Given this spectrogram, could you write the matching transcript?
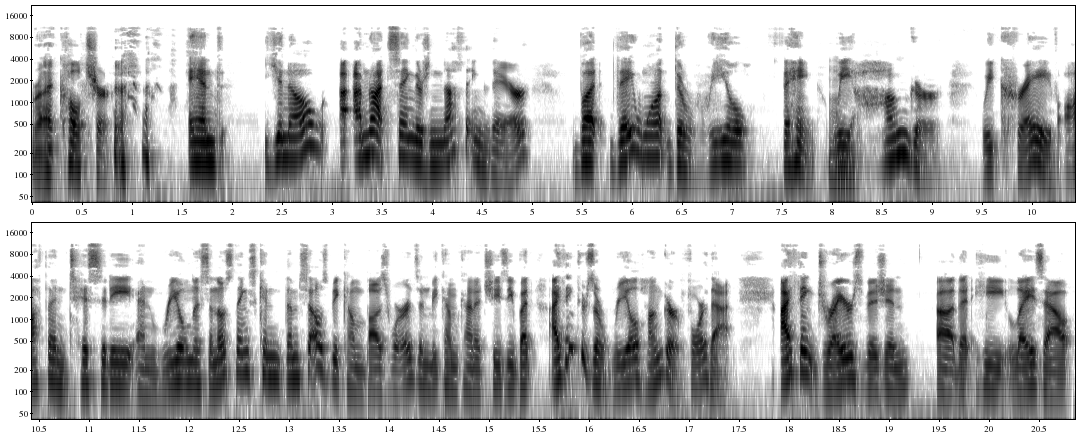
right. culture. and, you know, I- I'm not saying there's nothing there but they want the real thing. Mm. We hunger, we crave authenticity and realness, and those things can themselves become buzzwords and become kind of cheesy. But I think there's a real hunger for that. I think Dreher's vision uh, that he lays out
